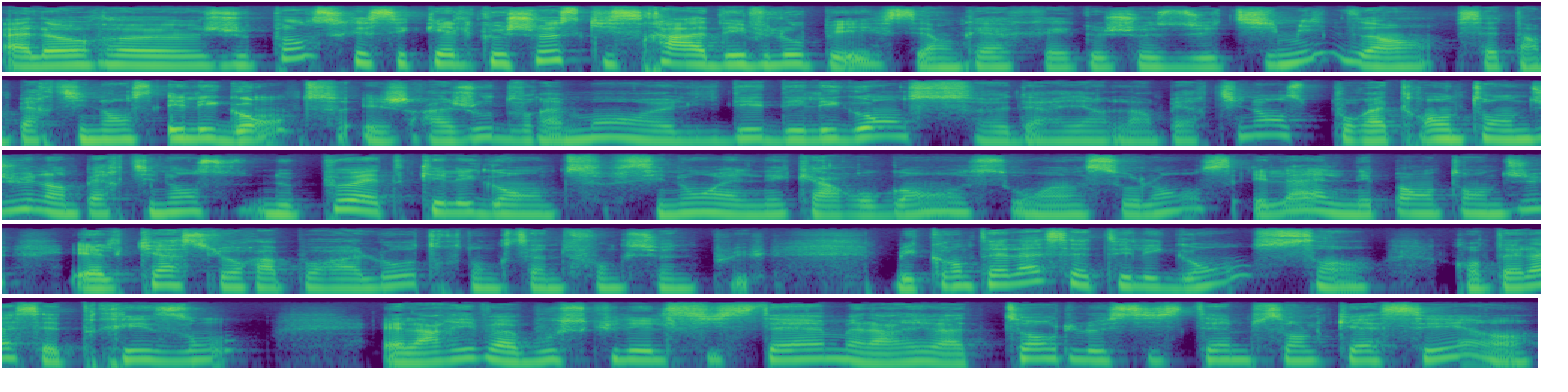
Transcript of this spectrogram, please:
Alors, euh, je pense que c'est quelque chose qui sera à développer. C'est encore quelque chose de timide, hein. cette impertinence élégante. Et je rajoute vraiment euh, l'idée d'élégance derrière l'impertinence. Pour être entendue, l'impertinence ne peut être qu'élégante. Sinon, elle n'est qu'arrogance ou insolence. Et là, elle n'est pas entendue et elle casse le rapport à l'autre, donc ça ne fonctionne plus. Mais quand elle a cette élégance, quand elle a cette raison, elle arrive à bousculer le système, elle arrive à tordre le système sans le casser. Hein.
